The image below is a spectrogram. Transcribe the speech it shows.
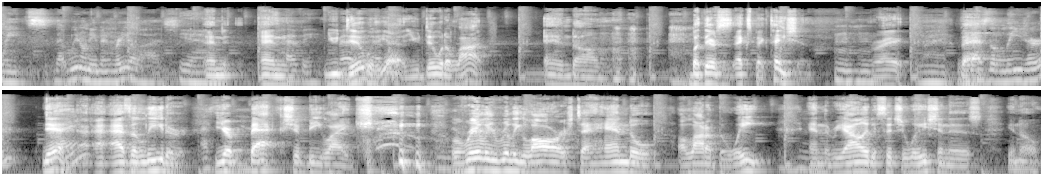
weights that we don't even realize. Yeah. and and heavy. you Very deal with heavy. yeah, you deal with a lot. And um, but there's this expectation, right? Mm-hmm. Right. But That as a leader, Yeah, right? as a leader, As- your yes. back should be like really, really large to handle a lot of the weight. Mm-hmm. And the reality of the situation is, you know,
